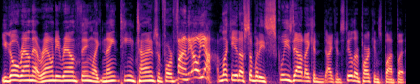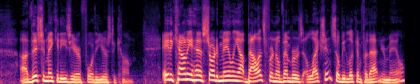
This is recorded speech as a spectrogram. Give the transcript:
you go around that roundy round thing like 19 times before finally, oh yeah, I'm lucky enough somebody squeezed out and I can I could steal their parking spot. But uh, this should make it easier for the years to come. Ada County has started mailing out ballots for November's election, so be looking for that in your mail.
